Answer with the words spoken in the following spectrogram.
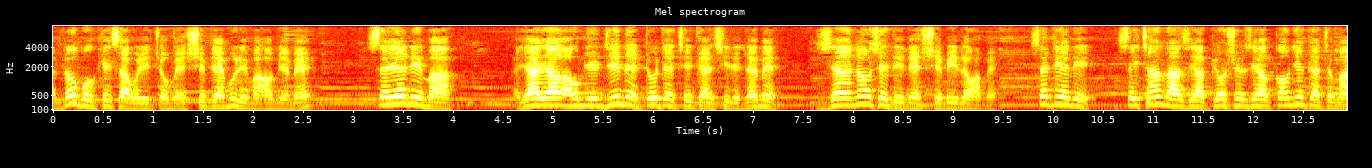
အလုပ်ပုံကိစ္စဝေးကြုံမယ်ရှင်ပြိုင်မှုတွေမှာအောင်မြင်မယ်ဆယ်ရက်နေ့မှာအရာရာအောင်မြင်ခြင်းနဲ့တိုးတက်ခြင်းကံရှိတယ်ဒါပေမဲ့ရန်နောက်စိတ်တွေနဲ့ရှင်ပြီးတော့ရမယ်ဆက်တရက်နေ့စိတ်ချမ်းသာစရာပျော်ရွှင်စရာကောင်းခြင်းကံကြမ္မာ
